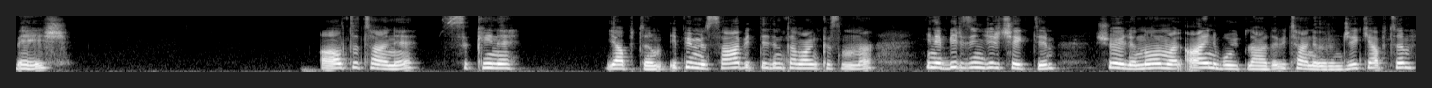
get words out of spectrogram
5 6 tane sık iğne yaptım. İpimi sabitledim taban kısmına. Yine bir zincir çektim. Şöyle normal aynı boyutlarda bir tane örümcek yaptım.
